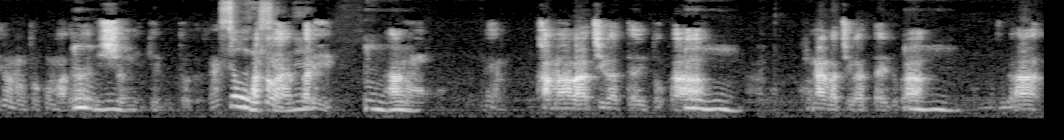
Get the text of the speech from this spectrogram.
程度のとこまでは一緒にいけるってことですね。そうであとすよね。はやっぱり、うんうん、あの、ね、釜が違ったりとか、うんうん。粉が違ったりとうんか、水が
